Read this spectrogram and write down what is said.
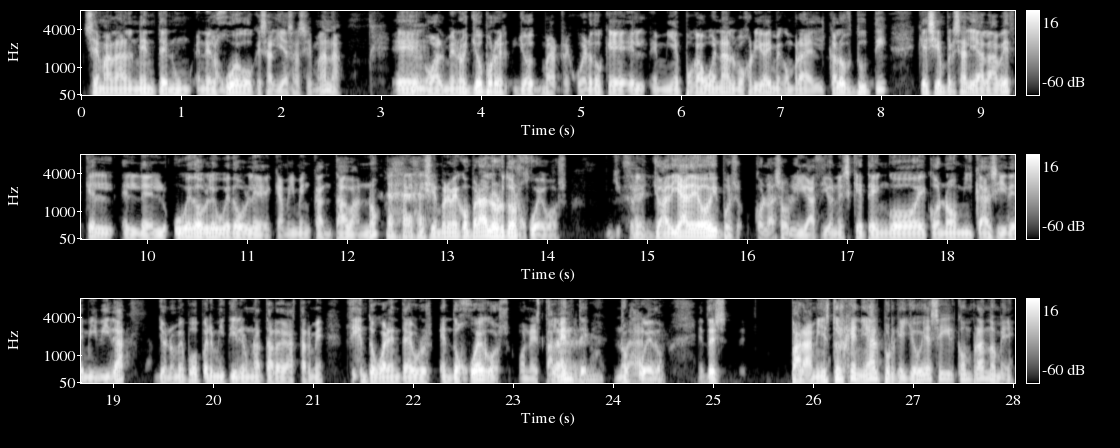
semanalmente en, un, en el juego que salía esa semana. Eh, mm. O al menos yo, por, yo me recuerdo que en mi época buena a lo mejor iba y me compraba el Call of Duty, que siempre salía a la vez que el, el del WWE, que a mí me encantaban, ¿no? Y siempre me compraba los dos juegos. Yo, a día de hoy, pues con las obligaciones que tengo económicas y de mi vida, yo no me puedo permitir en una tarde gastarme 140 euros en dos juegos, honestamente, no puedo. Entonces, para mí esto es genial porque yo voy a seguir comprándome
